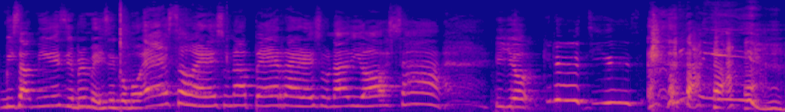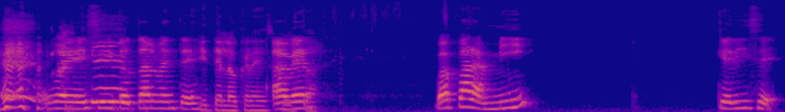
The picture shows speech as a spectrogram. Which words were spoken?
mis amigas siempre me dicen como, eso, eres una perra, eres una diosa. Y yo, gracias. Güey, sí, Y totalmente. te lo crees. A ver, va para mí que dice,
